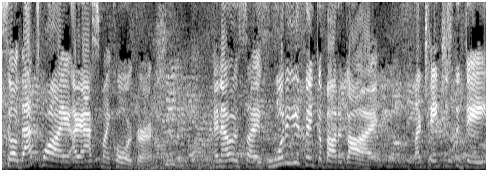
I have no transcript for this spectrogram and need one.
So that's why I asked my coworker, and I was like, "What do you think about a guy that changes the date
